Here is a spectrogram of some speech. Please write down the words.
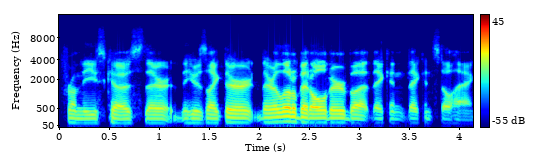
from the East Coast. They're he was like they're they're a little bit older, but they can they can still hang.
